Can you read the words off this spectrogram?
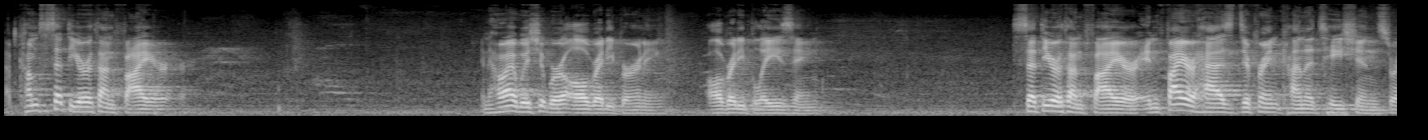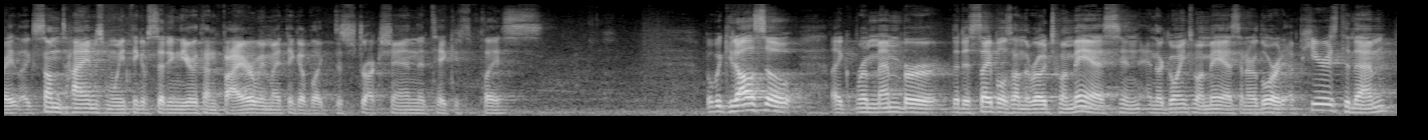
I've come to set the earth on fire. And how I wish it were already burning, already blazing. Set the earth on fire. And fire has different connotations, right? Like sometimes when we think of setting the earth on fire, we might think of like destruction that takes place but we could also like remember the disciples on the road to Emmaus, and, and they're going to Emmaus, and our Lord appears to them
